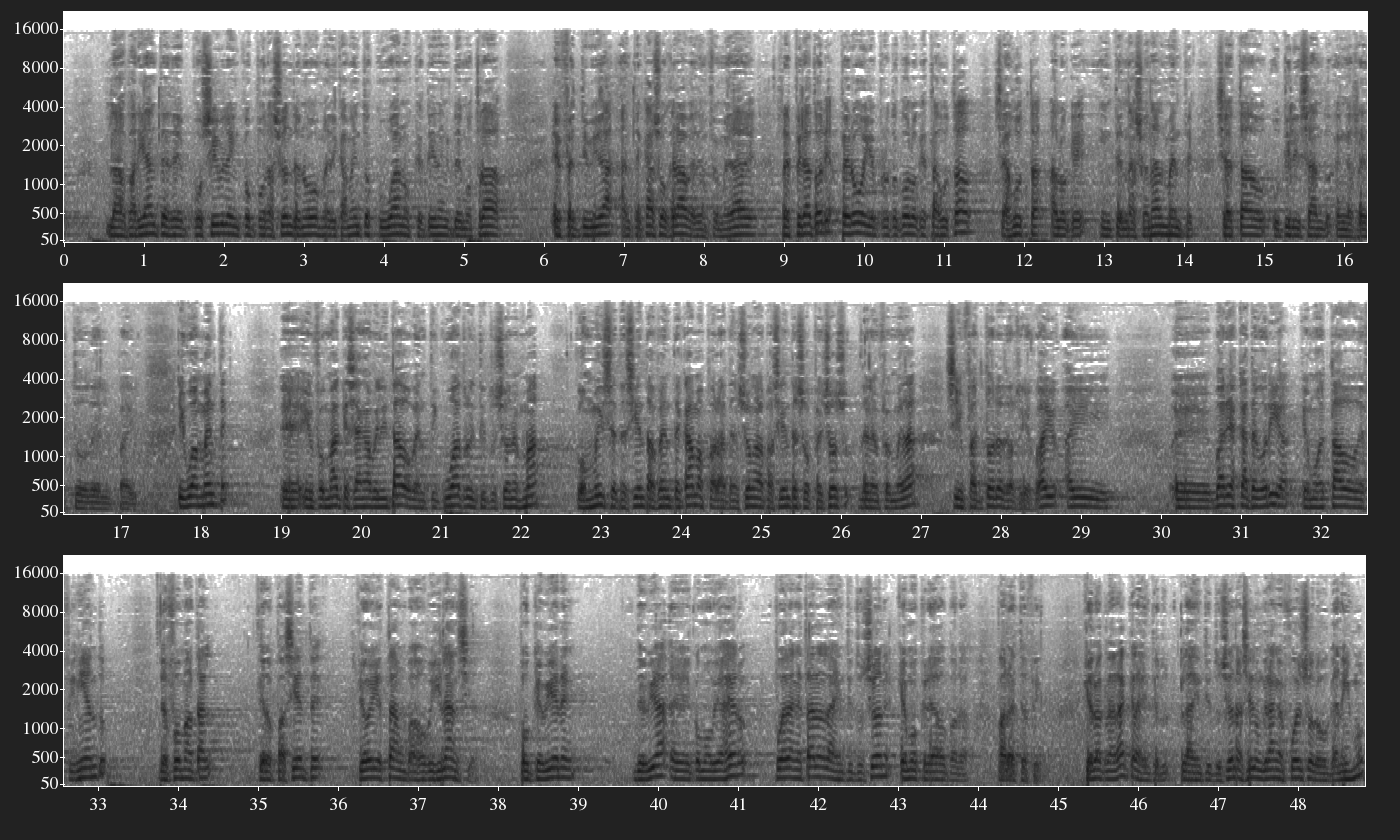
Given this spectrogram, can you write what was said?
las variantes de posible incorporación de nuevos medicamentos cubanos que tienen demostrada efectividad ante casos graves de enfermedades respiratorias, pero hoy el protocolo que está ajustado se ajusta a lo que internacionalmente se ha estado utilizando en el resto del país. Igualmente, eh, informar que se han habilitado 24 instituciones más con 1.720 camas para atención a pacientes sospechosos de la enfermedad sin factores de riesgo. Hay, eh, varias categorías que hemos estado definiendo de forma tal que los pacientes que hoy están bajo vigilancia porque vienen de eh, como viajeros puedan estar en las instituciones que hemos creado para, para este fin. Quiero aclarar que las, instituciones ha sido un gran esfuerzo de los organismos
